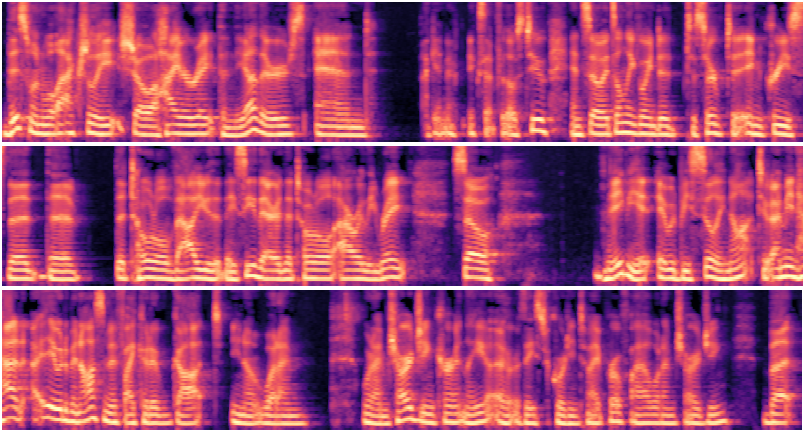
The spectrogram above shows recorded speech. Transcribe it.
this one will actually show a higher rate than the others. And again, except for those two. And so it's only going to, to serve to increase the, the, the total value that they see there and the total hourly rate. So maybe it, it would be silly not to. I mean, had it would have been awesome if I could have got, you know, what I'm what I'm charging currently, or at least according to my profile, what I'm charging. But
